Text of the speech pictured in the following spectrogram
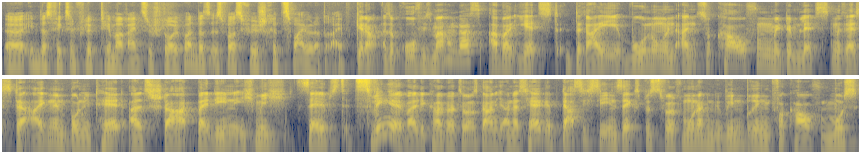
äh, in das Fix-and-Flip-Thema reinzustolpern. Das ist was für Schritt zwei oder drei. Genau, also Profis machen das, aber jetzt drei Wohnungen anzukaufen mit dem letzten Rest der eigenen Bonität als Start, bei denen ich mich selbst zwinge, weil die Kalkulation es gar nicht anders hergibt, dass ich sie in sechs bis zwölf Monaten gewinnbringend verkaufen muss,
